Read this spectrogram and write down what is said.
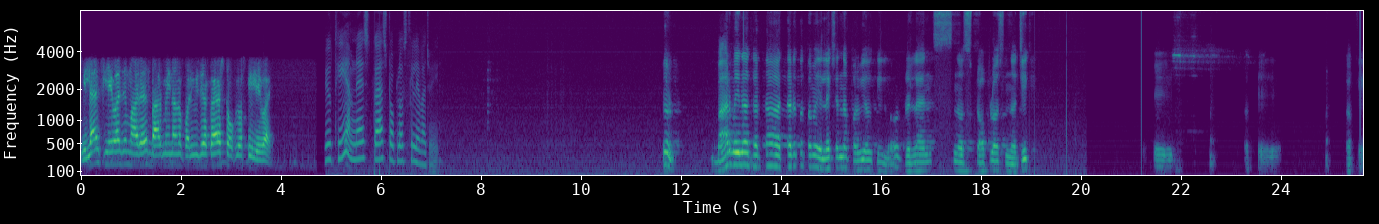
રિલાયન્સ લેવા છે મારે બાર મહિનાનો પરવ્યુ છે. કયા સ્ટોપ લોસથી લેવાય? વ્યૂથી એમને કયા સ્ટોપ લોસથી લેવા જોઈએ? બાર મહિના કરતા અત્યારે તો તમે ઇલેક્શનના પર્વ્યવથી લો રિલાયન્સ નો સ્ટોપ લોસ નજીક. ઓકે.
